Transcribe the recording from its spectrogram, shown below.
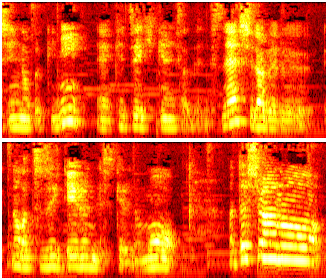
診の時に、えー、血液検査でですね、調べるのが続いているんですけれども、私はあの、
